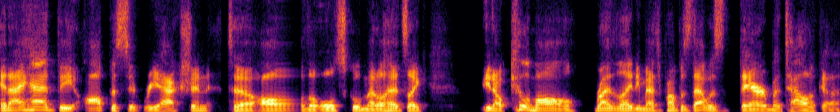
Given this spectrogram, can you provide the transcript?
and I had the opposite reaction to all the old school metalheads. Like, you know, Kill 'Em All, Ride the Lightning, Master Puppets, that was their Metallica.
